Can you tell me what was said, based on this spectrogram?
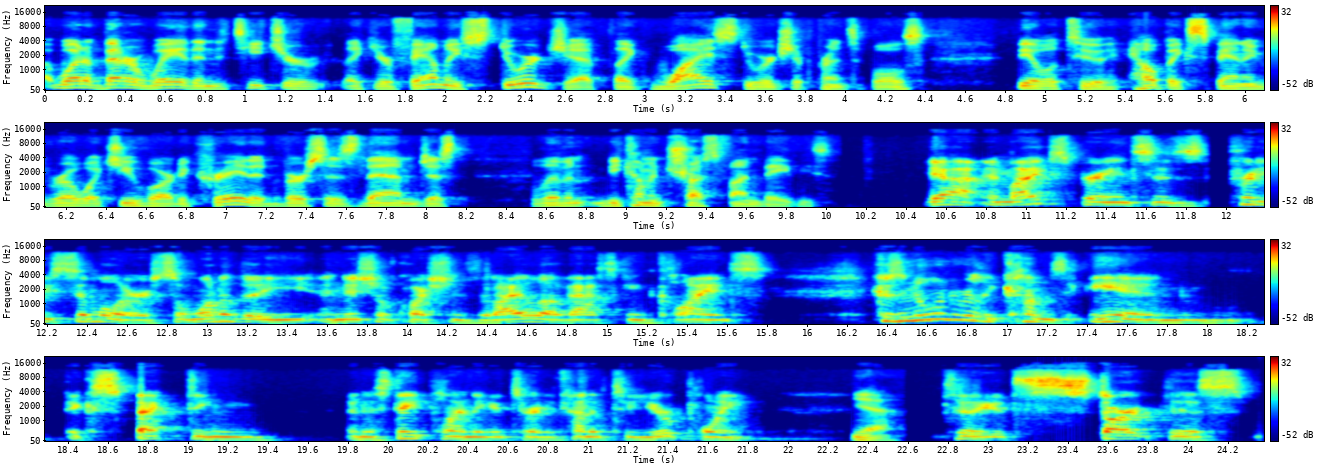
what a better way than to teach your like your family stewardship, like wise stewardship principles, be able to help expand and grow what you've already created versus them just living becoming trust fund babies. Yeah, and my experience is pretty similar. So one of the initial questions that I love asking clients because no one really comes in expecting an estate planning attorney kind of to your point. Yeah. To start this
